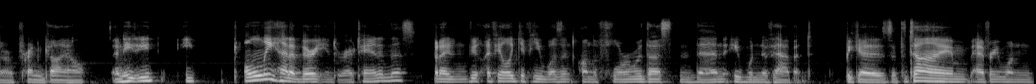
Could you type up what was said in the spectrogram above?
our friend Guile, and he, he he only had a very indirect hand in this. But I didn't feel I feel like if he wasn't on the floor with us, then it wouldn't have happened because at the time everyone,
